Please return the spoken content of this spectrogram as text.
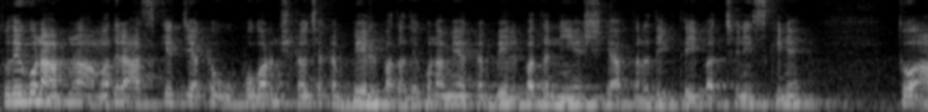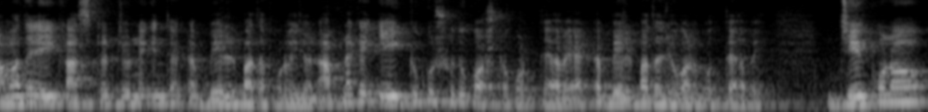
তো দেখুন, আপনার, আমাদের আজকের যে একটা উপকরণ, সেটা হচ্ছে একটা বেলপাতা। দেখুন, আমি একটা বেলপাতা নিয়ে এসেছি, আপনারা দেখতেই পাচ্ছেন স্ক্রিনে তো আমাদের এই কাজটার জন্য কিন্তু একটা বেলপাতা প্রয়োজন। আপনাকে এইটুকু শুধু কষ্ট করতে হবে, একটা বেলপাতা জোগাড় করতে হবে। যে কোনো,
